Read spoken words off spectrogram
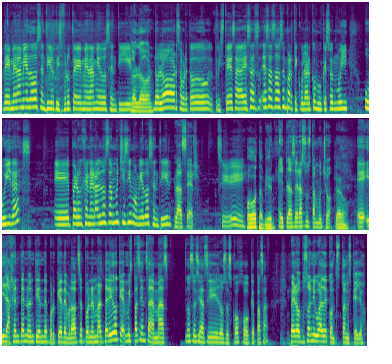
De me da miedo sentir disfrute, me da miedo sentir Dolor. dolor, sobre todo tristeza. Esas, esas dos en particular como que son muy huidas. eh, pero en general nos da muchísimo miedo sentir. Placer. Sí. Oh, también, El placer asusta mucho. claro. Eh, y la gente no entiende por qué de verdad se ponen mal. Te digo que mis pacientes además, no sé si así los escojo o qué pasa, pero son igual de contestones que yo.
